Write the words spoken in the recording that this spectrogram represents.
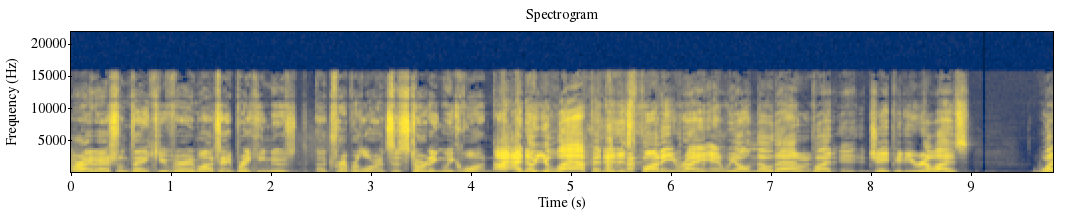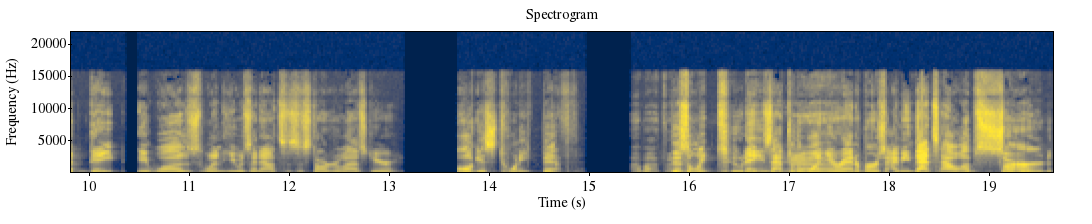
All right, Ashlyn, thank you very much. Hey, breaking news uh, Trevor Lawrence is starting week one. I, I, know you laugh, and it is funny, right? And we all know that. But, uh, JP, do you realize what date it was when he was announced as a starter last year? August 25th. How about that? This is only two days after yeah. the one year anniversary. I mean, that's how absurd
